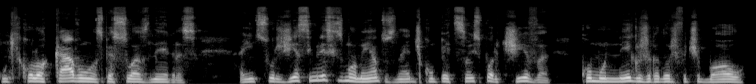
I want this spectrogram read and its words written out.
com que colocavam as pessoas negras. A gente surgia, assim, nesses momentos, né, de competição esportiva, como o negro jogador de futebol,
